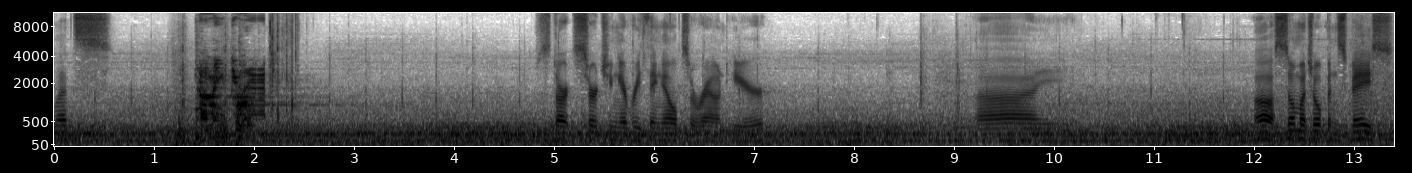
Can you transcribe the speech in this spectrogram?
Let's Coming through. start searching everything else around here. I... Oh, so much open space.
